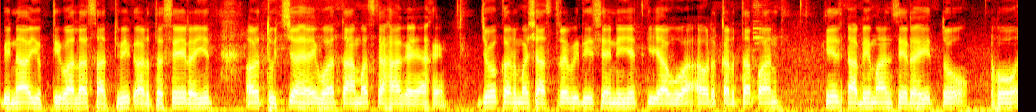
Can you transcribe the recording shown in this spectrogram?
बिना युक्ति वाला सात्विक अर्थ से रहित और तुच्छ है, वह तामस कहा गया है। जो कर्मशास्त्र विधि से नियत किया हुआ और कर्तापन के अभिमान से रहित तो हो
